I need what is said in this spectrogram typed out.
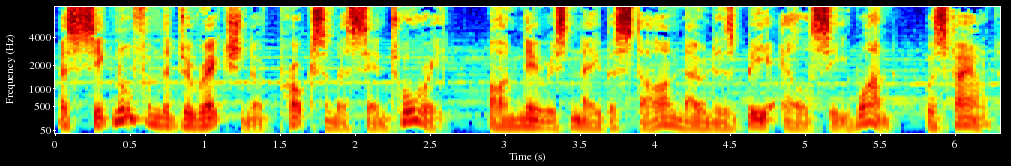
a signal from the direction of Proxima Centauri, our nearest neighbour star known as BLC1, was found.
